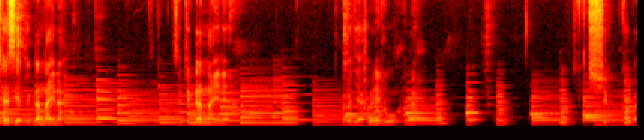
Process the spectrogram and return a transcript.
ใช้เสียบจากด้านในนะ เสียบจากด้านในเนี่ยแล้วก็แยกเข้าไปในรูนไหมชิบ เข้าไป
